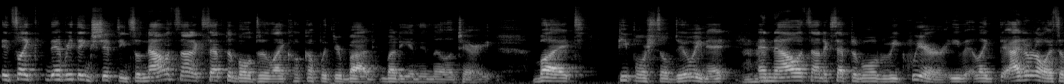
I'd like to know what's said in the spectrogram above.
it's like everything's shifting. So now it's not acceptable to like hook up with your bud- buddy in the military, but people are still doing it. Mhm. And now it's not acceptable to be queer. Even like I don't know. It's a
